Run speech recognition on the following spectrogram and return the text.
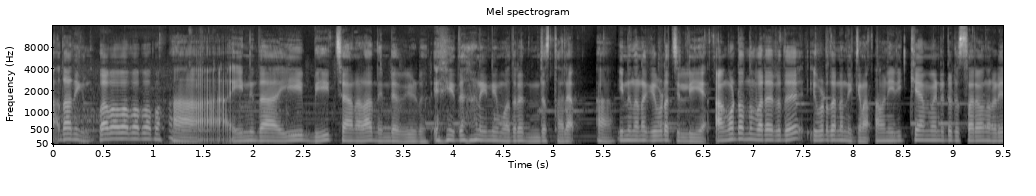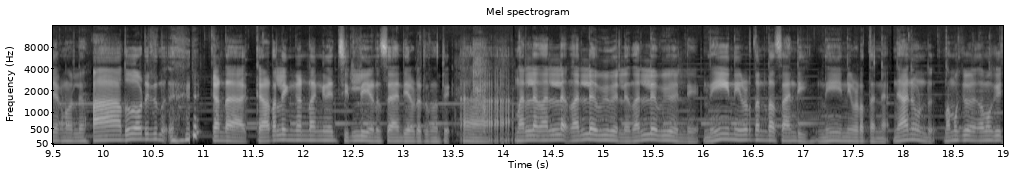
അതാ നിൽക്കുന്നു വാ വാ വാ വാ ആ ഇനിതാ ഈ ബീച്ചാണടാ നിന്റെ വീട്. ഇതാണ് ഇനി മുതൽ നിന്റെ സ്ഥലം. ആ ഇനി നിനക്ക് ഇവിടെ ചില്ല് ചെയ്യാം. അങ്ങോട്ടൊന്നും വരരുത്. ഇവിടെ തന്നെ നിൽക്കണം അവൻ ഇരിക്കാൻ വേണ്ടിട്ട് ഒരു സ്ഥലം റെഡിയാക്കണമല്ലോ ആ അതും അവിടെ ഇരുന്ന്. കണ്ട കടലും കണ്ട അങ്ങനെ ചില്ലിയാണ് സാൻഡി അവിടെ ഇരുന്നിട്ട്. നല്ല നല്ല നല്ല വ്യൂ അല്ലേ? നല്ല വ്യൂ അല്ലേ? നീ ഇനി ഇവിടെ തന്നെ സാൻഡി. നീ ഇനി ഇവിടെ തന്നെ. ഞാനും ഉണ്ട്. നമുക്ക് നമുക്ക്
